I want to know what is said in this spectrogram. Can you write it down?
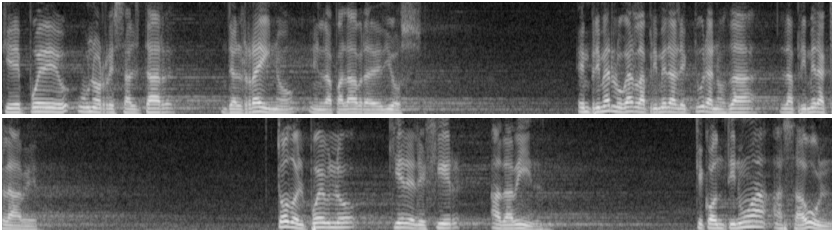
que puede uno resaltar del reino en la palabra de Dios. En primer lugar, la primera lectura nos da la primera clave. Todo el pueblo quiere elegir a David, que continúa a Saúl.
